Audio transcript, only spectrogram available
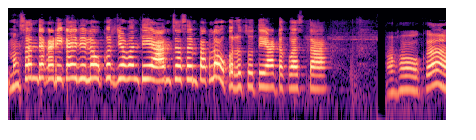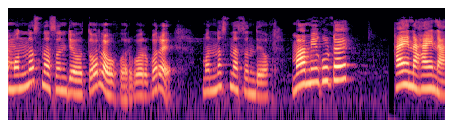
मग संध्याकाळी काय रे लवकर जेवण ते आमचा स्वयंपाक लवकरच होते आठ एक वाजता. हो का? म्हणूनच नसून जेवतो लवकर बरोबर आहे. म्हणूनच नसून देव हो- मामी कुठे? आहे हाय ना हाय ना.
